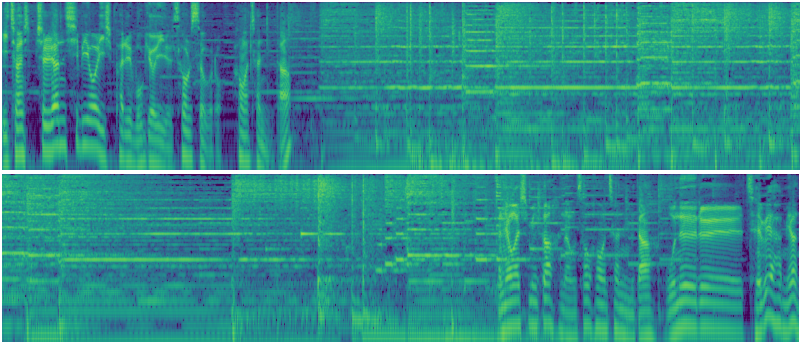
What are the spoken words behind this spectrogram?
2017년 12월 28일 목요일 서울 속으로 황원찬입니다. 안녕하십니까. 아나운서 황원찬입니다. 오늘을 제외하면,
